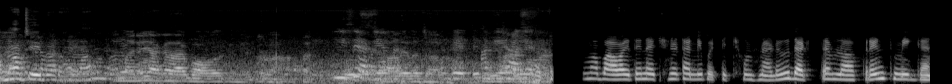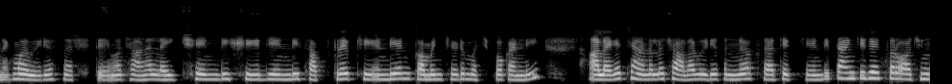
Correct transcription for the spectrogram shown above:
అమ్మా చేయబడమ్మా మరి అక్కడ బాగోతుంది మా బావ అయితే నచ్చినట్టు అన్ని పెట్టించుకుంటున్నాడు. దట్స్ ద బ్లాగ్ ఫ్రెండ్స్ మీకు కనుక మా వీడియోస్ నచ్చితే మా ఛానల్ లైక్ చేయండి షేర్ చేయండి సబ్స్క్రైబ్ చేయండి అండ్ కామెంట్ చేయడం మర్చిపోకండి. అలాగే ఛానల్లో చాలా వీడియోస్ ఉన్నాయి. ఒకసారి చెక్ చేయండి. Thank you guys for watching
